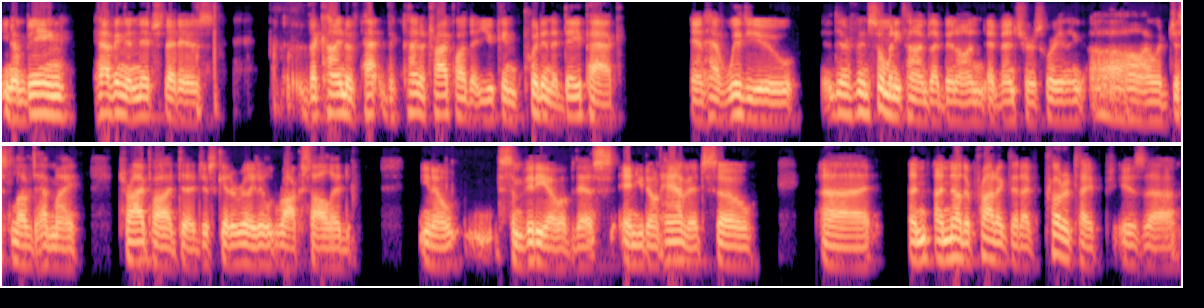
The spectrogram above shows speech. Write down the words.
you know, being having a niche that is the kind of the kind of tripod that you can put in a day pack and have with you. There have been so many times I've been on adventures where you think, "Oh, I would just love to have my tripod to just get a really rock solid you know some video of this and you don't have it. So uh, an, another product that I've prototyped is uh,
